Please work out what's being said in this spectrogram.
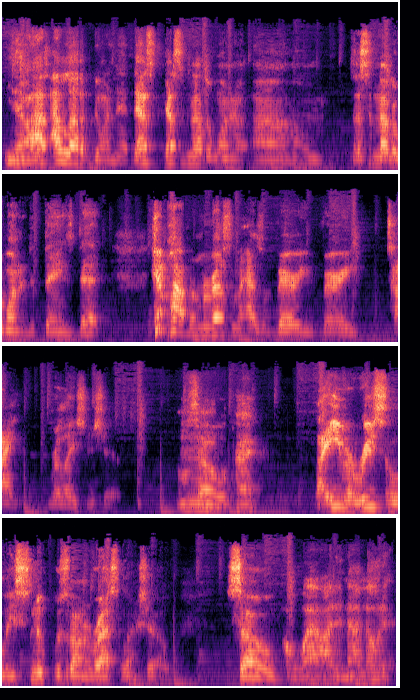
you know, I, I love doing that. That's that's another one. Of, um, that's another one of the things that hip hop and wrestling has a very very tight relationship. Mm, So- okay. Like even recently, Snoop was on a wrestling show. So Oh wow, I did not know that.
